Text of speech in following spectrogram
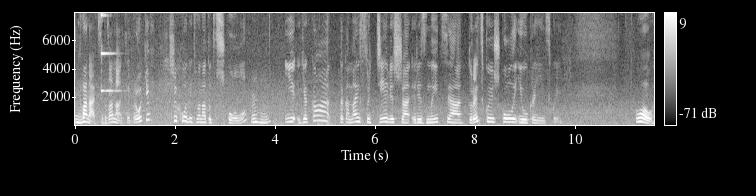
12. 12 років. Чи ходить вона тут в школу? Угу. І яка така найсуттєвіша різниця турецької школи і української? Воу.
